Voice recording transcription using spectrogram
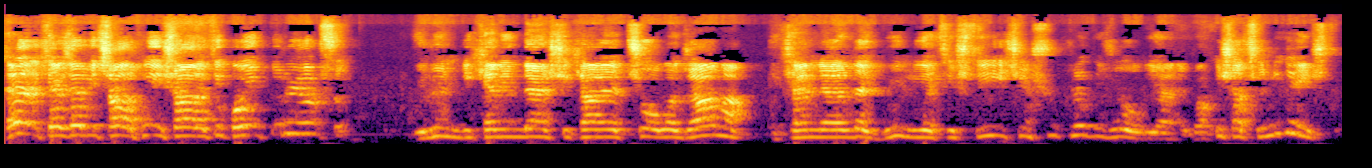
herkese bir çarpı işareti koyup duruyorsun. Gülün dikeninden şikayetçi olacağına dikenlerde gül yetiştiği için şükredici ol yani. Bakış açını değiştir.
